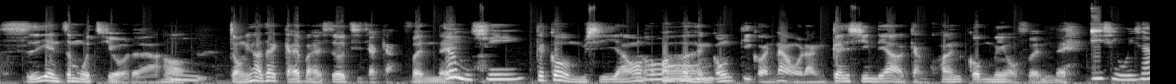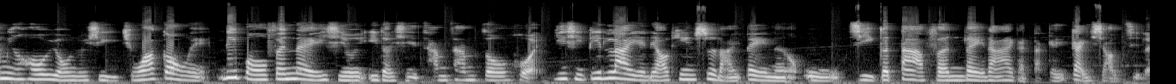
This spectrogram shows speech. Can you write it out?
实验这么久了啊吼，嗯，总要在改版的时候直接改分类。那毋是，结果毋是啊，我、哦我会很讲奇怪，那有人更新了赶快都没有分类。伊是为虾米好用？就是像我讲的，你无分类的时候，伊就是参参做伙。伊是伫赖的聊天室内底呢，有几个大分类，咱爱甲大家介绍一下。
